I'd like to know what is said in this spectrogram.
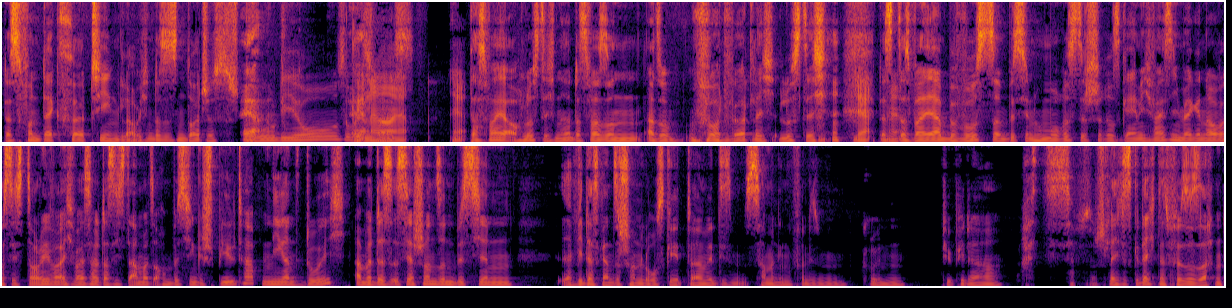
Das ist von Deck 13, glaube ich, und das ist ein deutsches Studio, ja. so genau, ja. Ja. Das war ja auch lustig, ne? Das war so ein, also wortwörtlich lustig. Ja, das, ja. das war ja bewusst so ein bisschen humoristischeres Game. Ich weiß nicht mehr genau, was die Story war. Ich weiß halt, dass ich damals auch ein bisschen gespielt habe, nie ganz durch. Aber das ist ja schon so ein bisschen, ja, wie das Ganze schon losgeht, da mit diesem Summoning von diesem grünen Typi da. Ach, ich habe so ein schlechtes Gedächtnis für so Sachen.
